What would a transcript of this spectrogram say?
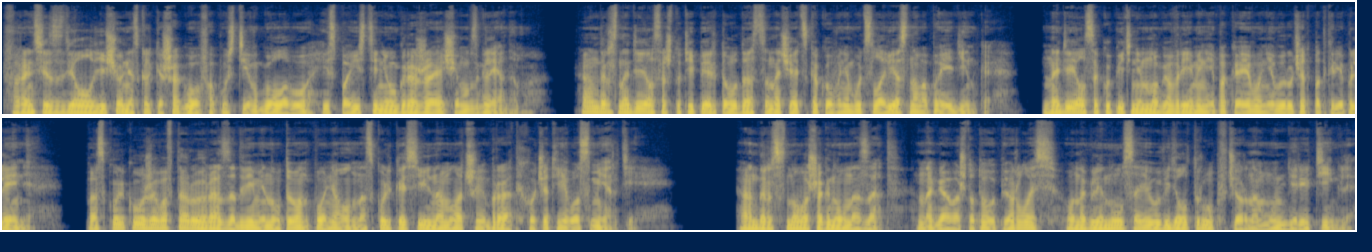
Фрэнсис сделал еще несколько шагов, опустив голову и с поистине угрожающим взглядом. Андерс надеялся, что теперь-то удастся начать с какого-нибудь словесного поединка. Надеялся купить немного времени, пока его не выручат подкрепления. Поскольку уже во второй раз за две минуты он понял, насколько сильно младший брат хочет его смерти. Андерс снова шагнул назад. Нога во что-то уперлась, он оглянулся и увидел труп в черном мундире тигля.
